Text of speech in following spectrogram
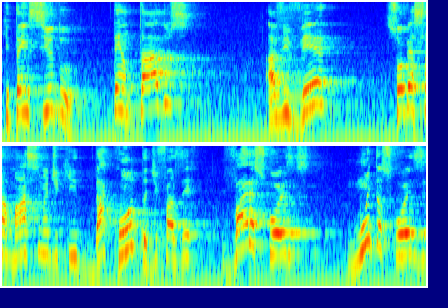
que têm sido tentados a viver sob essa máxima de que dá conta de fazer várias coisas, muitas coisas e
